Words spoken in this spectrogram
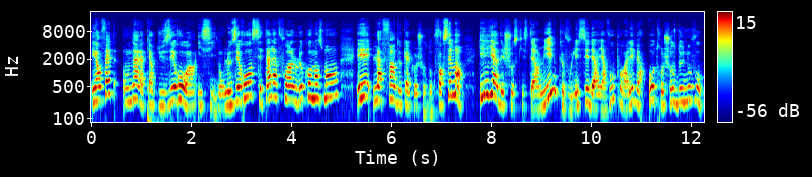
Et en fait, on a la carte du zéro hein, ici. Donc le zéro, c'est à la fois le commencement et la fin de quelque chose. Donc forcément, il y a des choses qui se terminent, que vous laissez derrière vous pour aller vers autre chose de nouveau.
